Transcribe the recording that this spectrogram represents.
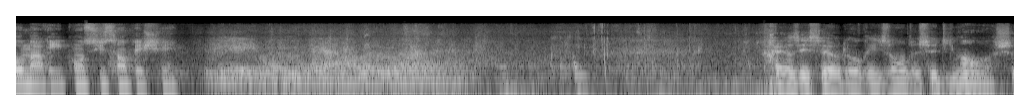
Ô Marie conçue sans péché. Frères et sœurs, l'horizon de ce dimanche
